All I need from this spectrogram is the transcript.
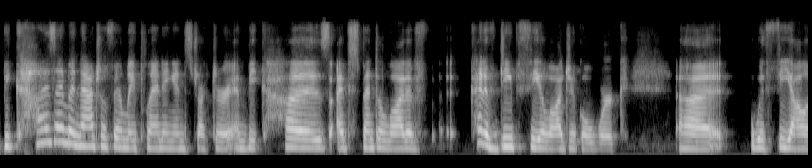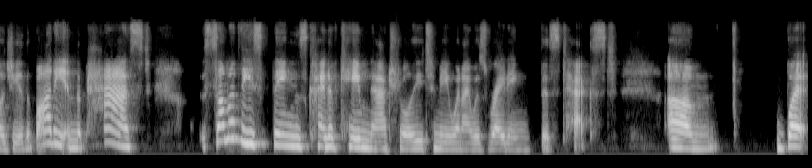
because I'm a natural family planning instructor and because I've spent a lot of kind of deep theological work uh, with theology of the body in the past, some of these things kind of came naturally to me when I was writing this text. Um, but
